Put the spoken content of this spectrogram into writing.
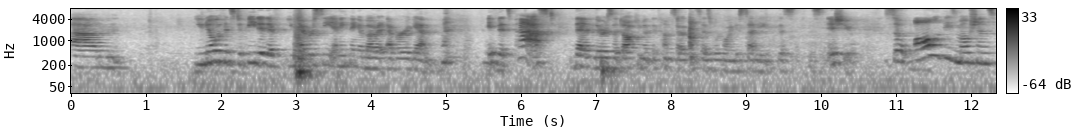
Um, you know if it's defeated if you never see anything about it ever again. if it's passed, then there's a document that comes out that says we're going to study this, this issue. So all of these motions,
